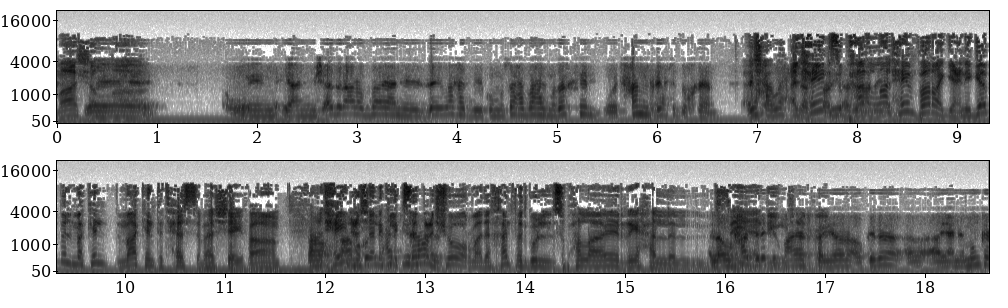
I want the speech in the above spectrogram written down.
ما شاء الله. ويعني مش قادر أعرف بقى يعني إزاي واحد بيكون مصاحب واحد مدخن ويتحمل ريحة الدخان. ريحة وحشة الحين سبحان الله. الحين فرق. يعني قبل ما كنت ما كنت تحس بهالشيء فاهم؟ آه، الحين آه، عشانك لك سبع. شهور ما دخنت فتقول سبحان الله إيه الريحة ال- لو حد ركب معايا إيه. السيارة أو كده آه، يعني ممكن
